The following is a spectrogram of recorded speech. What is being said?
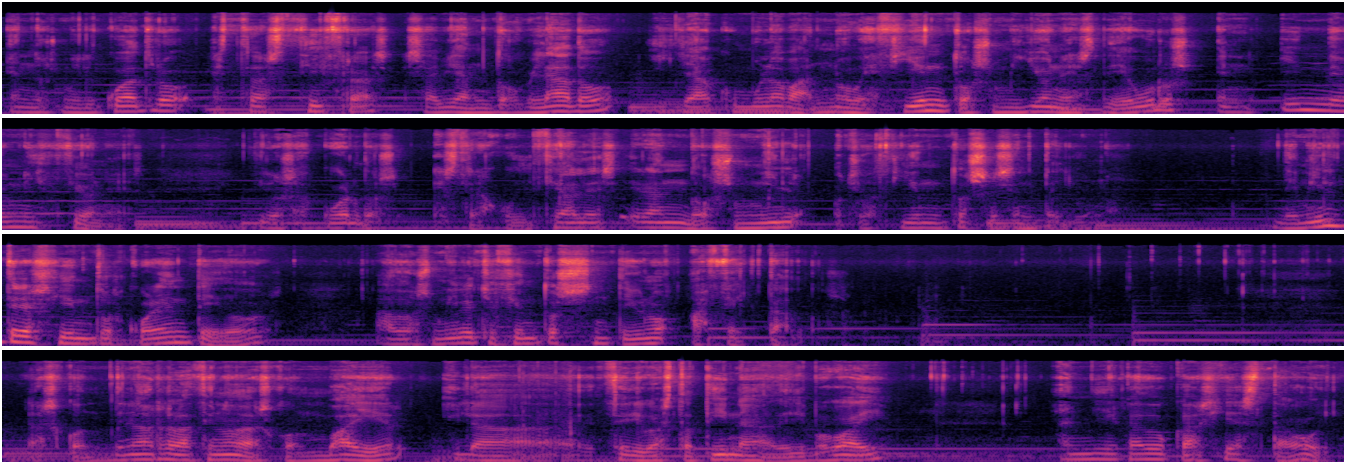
En 2004 estas cifras se habían doblado y ya acumulaba 900 millones de euros en indemnizaciones y los acuerdos extrajudiciales eran 2.861. De 1.342 a 2.861 afectados. Las condenas relacionadas con Bayer y la ceribastatina de Lipobay han llegado casi hasta hoy.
